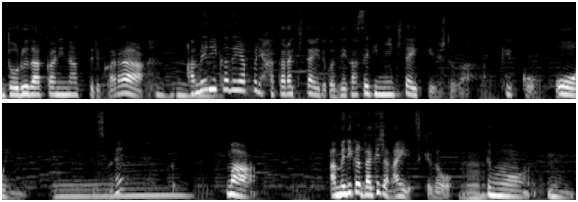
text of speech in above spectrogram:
ドル高になってるから、アメリカでやっぱり働きたいとか出稼ぎに行きたいっていう人が結構多い。ですよねうんまあ、アメリカだけじゃないですけど、うんでも、うん。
